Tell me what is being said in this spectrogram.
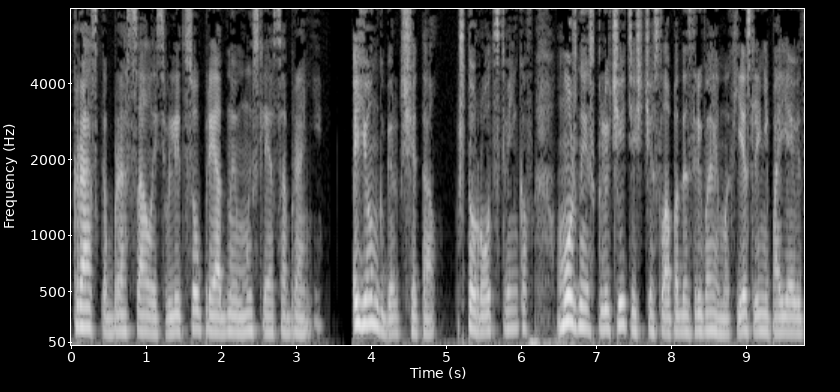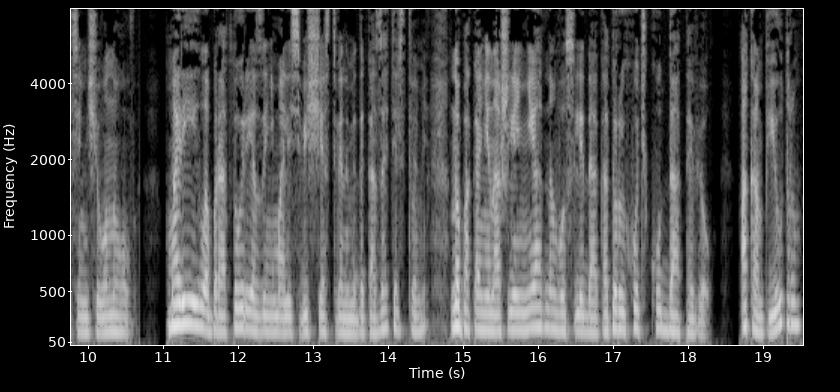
краска бросалась в лицо при одной мысли о собрании. Юнгберг считал, что родственников можно исключить из числа подозреваемых, если не появится ничего нового. Мария и лаборатория занимались вещественными доказательствами, но пока не нашли ни одного следа, который хоть куда-то вел. А компьютером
